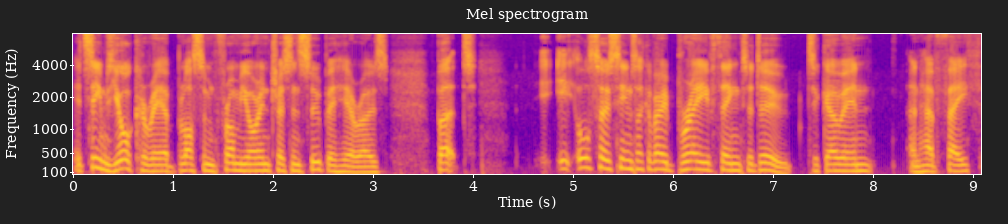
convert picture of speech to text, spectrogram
It seems your career blossomed from your interest in superheroes, but it also seems like a very brave thing to do to go in and have faith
